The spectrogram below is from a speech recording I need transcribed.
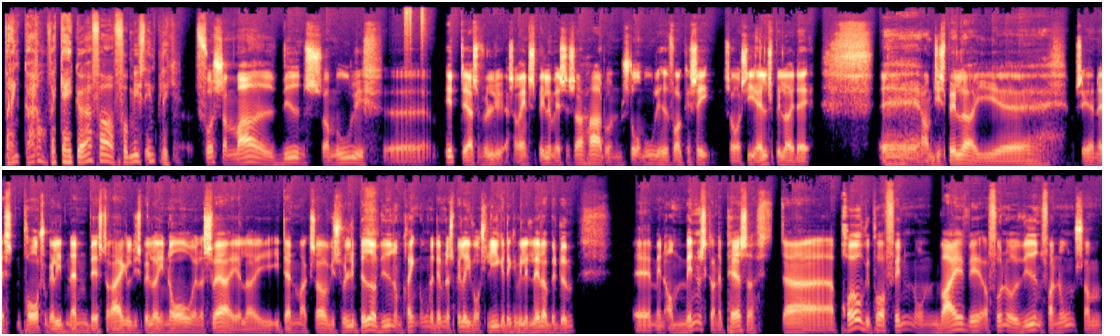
hvordan gør du? Hvad kan I gøre for at få mest indblik? Få så meget viden som muligt. Øh, et, det er selvfølgelig, altså rent spillemæssigt, så har du en stor mulighed for at kan se, så at sige, alle spillere i dag. Øh, om de spiller i, øh, nu siger jeg næsten Portugal i den anden bedste række, eller de spiller i Norge eller Sverige eller i, i Danmark, så er vi selvfølgelig bedre viden omkring nogle af dem, der spiller i vores liga. Det kan vi lidt lettere bedømme. Øh, men om menneskerne passer, der prøver vi på at finde nogle veje ved at få noget viden fra nogen, som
